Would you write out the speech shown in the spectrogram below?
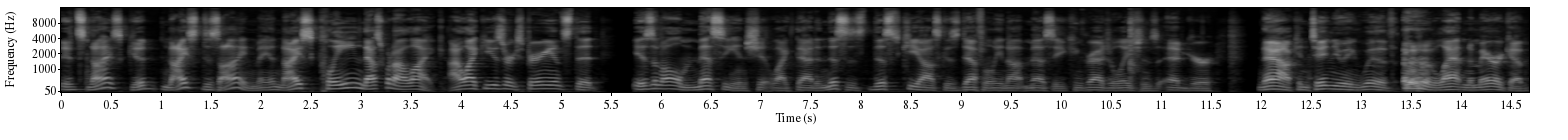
It's nice. Good, nice design, man. Nice, clean. That's what I like. I like user experience that isn't all messy and shit like that. And this is this kiosk is definitely not messy. Congratulations, Edgar. Now, continuing with Latin America,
